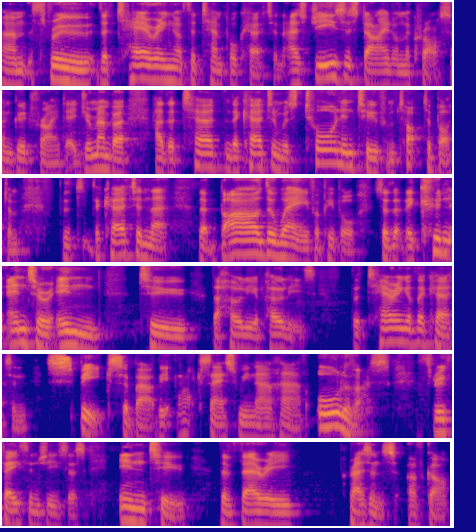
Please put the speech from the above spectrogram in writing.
um, through the tearing of the temple curtain. As Jesus died on the cross on Good Friday, do you remember how the, the curtain was torn in two from top to bottom? The, the curtain that, that barred the way for people so that they couldn't enter into the Holy of Holies the tearing of the curtain speaks about the access we now have, all of us, through faith in Jesus, into the very presence of God.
